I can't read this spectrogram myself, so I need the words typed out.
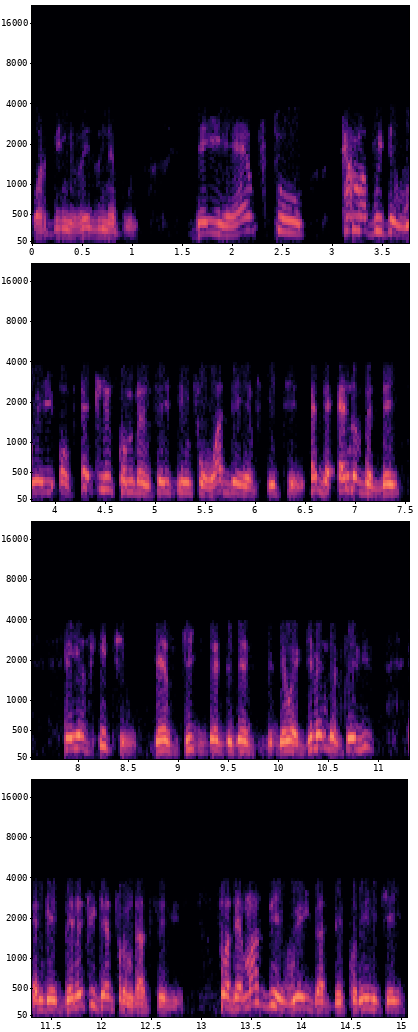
or being reasonable, they have to come up with a way of at least compensating for what they have eaten. At the end of the day, they have eaten. They've, they, they, they were given the service and they benefited from that service. So there must be a way that they communicate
